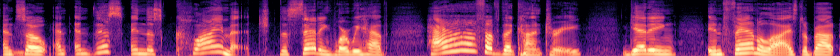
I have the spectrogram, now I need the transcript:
And so mm-hmm. and and this in this climate, the setting where we have half of the country getting infantilized about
